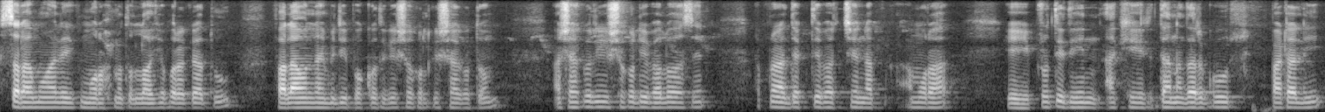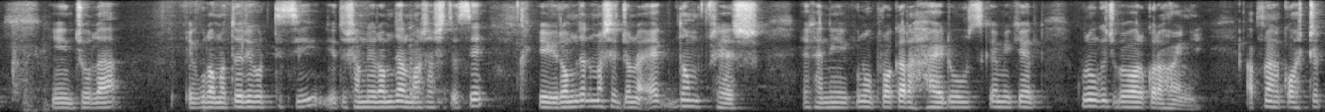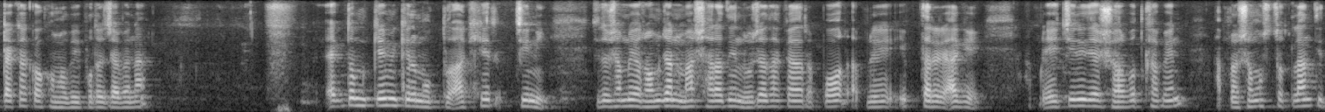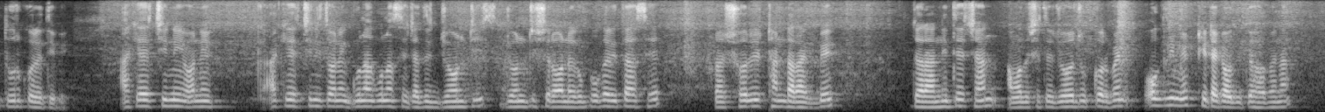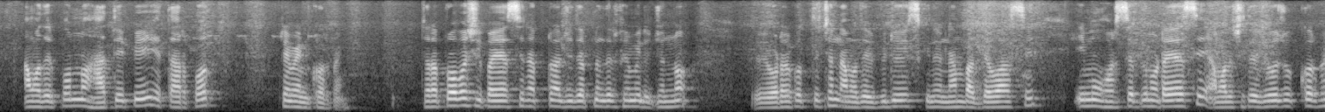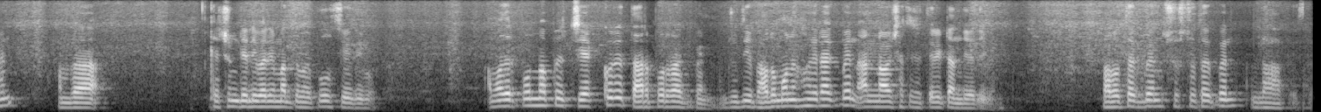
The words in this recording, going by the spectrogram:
আসসালামু আলাইকুম রহমতুল্লাহ বরকাতু ফালা অনলাইন বিডির পক্ষ থেকে সকলকে স্বাগতম। আশা করি সকলেই ভালো আছেন। আপনারা দেখতে পাচ্ছেন আমরা এই প্রতিদিন আখের, দানাদার, গুড়, পাটালি ঝোলা এগুলো আমরা তৈরি করতেছি। যেহেতু সামনে রমজান মাস আসতেছে, এই রমজান মাসের জন্য একদম ফ্রেশ এখানে কোনো প্রকার হাইড্রোস কেমিক্যাল কোনো কিছু ব্যবহার করা হয়নি। আপনার কষ্টের টাকা কখনো বিপদে যাবে না। একদম কেমিক্যাল মুক্ত, আখের চিনি। যেহেতু সামনে রমজান মাস, সারাদিন রোজা থাকার পর আপনি ইফতারের আগে আপনি এই চিনি দিয়ে শরবত খাবেন, আপনার সমস্ত ক্লান্তি দূর করে দিবে। আখের চিনি অনেক, আখের চিনিতে অনেক গুণাগুণ আছে, যাদের জন্টিস জন্ডিসের অনেক উপকারিতা আছে। আপনার শরীর ঠান্ডা রাখবে। যারা নিতে চান, আমাদের সাথে যোগাযোগ করবেন। অগ্রিম একটি টাকাও দিতে হবে না। আমাদের পণ্য হাতে পেয়ে তারপর পেমেন্ট করবেন। যারা প্রবাসী ভাই আছেন, আপনারা যদি আপনাদের ফ্যামিলির জন্য অর্ডার করতে চান, আমাদের ভিডিও স্ক্রিনে নাম্বার দেওয়া আছে, ইমো, হোয়াটসঅ্যাপ দুটোটাই আছে, আমাদের সাথে যোগাযোগ করবেন, আমরা ক্যাশ অন ডেলিভারির মাধ্যমে পৌঁছে দেব। আমাদের পণ্য আপনি চেক করে তারপর রাখবেন। যদি ভালো মনে হয় রাখবেন, আর নয় সাথে সাথে রিটার্ন দিয়ে দেবেন। ভালো থাকবেন, সুস্থ থাকবেন, আল্লাহ হাফেজ।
